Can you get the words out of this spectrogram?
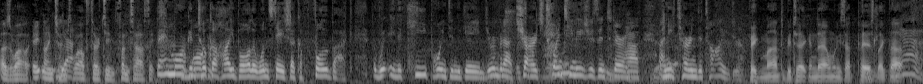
as well. 8, 9, 10, Yeah. 12, 13. Fantastic. Ben Morgan, Morgan- took a high ball at one stage like a fullback in a key point in the game. Do you remember that? Charged 20 metres into their half and he turned the tide. Big man to be taken down when he's at pace like that. Yeah,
